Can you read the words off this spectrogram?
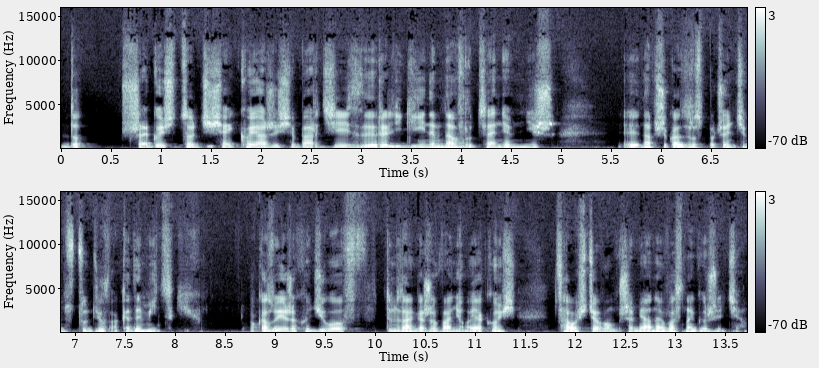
do czegoś, co dzisiaj kojarzy się bardziej z religijnym nawróceniem niż y, na przykład z rozpoczęciem studiów akademickich. Pokazuje, że chodziło w tym zaangażowaniu o jakąś całościową przemianę własnego życia.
